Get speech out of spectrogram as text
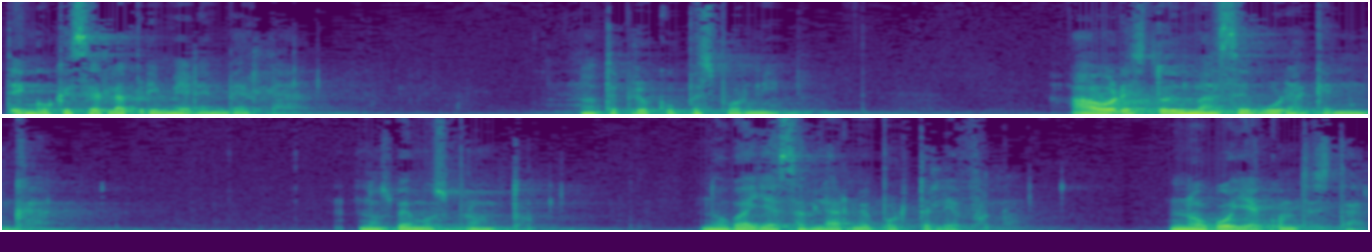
tengo que ser la primera en verla. No te preocupes por mí. Ahora estoy más segura que nunca. Nos vemos pronto. No vayas a hablarme por teléfono. No voy a contestar.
